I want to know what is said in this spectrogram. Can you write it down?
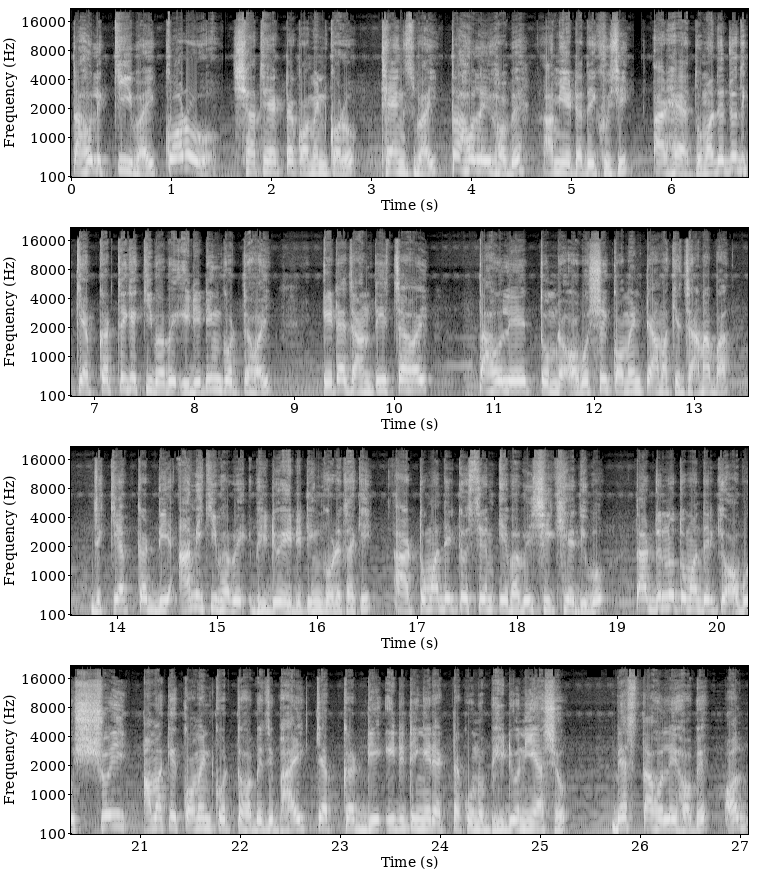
তাহলে কি ভাই, করো। সাথে একটা কমেন্ট করো। থ্যাঙ্কস ভাই, তাহলেই হবে। আমি এটাতেই খুশি। আর হ্যাঁ তোমাদের যদি ক্যাপকাট থেকে কীভাবে এডিটিং করতে হয়, এটা জানতে ইচ্ছা হয় তাহলে তোমরা অবশ্যই কমেন্টে আমাকে জানাবা যে ক্যাপকাট দিয়ে আমি কীভাবে ভিডিও এডিটিং করে থাকি। আর তোমাদেরকেও সেম এভাবেই শিখিয়ে দিব। তার জন্য তোমাদেরকে অবশ্যই আমাকে কমেন্ট করতে হবে যে, ভাই, ক্যাপকাট দিয়ে এডিটিংয়ের একটা কোনো ভিডিও নিয়ে আসো। বেশ তাহলেই হবে। অল্প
